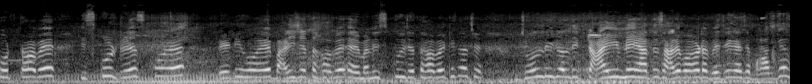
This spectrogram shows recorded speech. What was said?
করতে হবে স্কুল ড্রেস পরে রেডি হয়ে বাড়ি যেতে হবে মানে স্কুল যেতে হবে, ঠিক আছে? জলদি জলদি টাইম নেই, হাতে সাড়ে বারোটা বেজে গেছে। ভাগ্যেস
